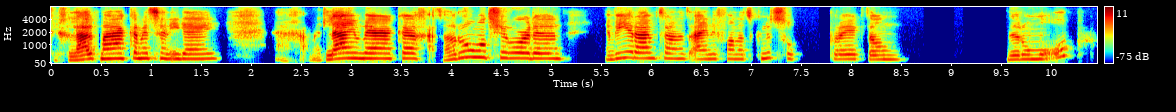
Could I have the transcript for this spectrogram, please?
Hij geluid maken met zijn idee? Hij gaat met lijm werken, gaat een rommeltje worden. En wie ruimt er aan het einde van het knutselproject dan de rommel op?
